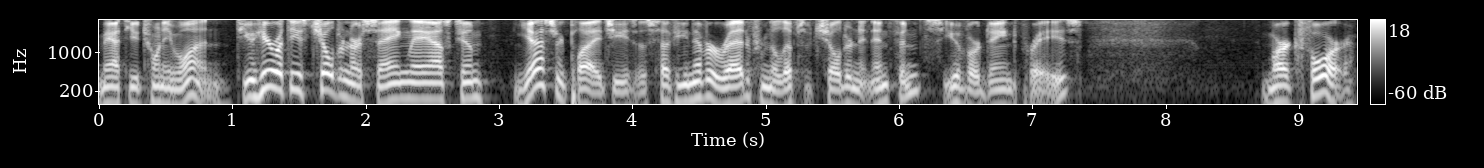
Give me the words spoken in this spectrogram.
Matthew 21. Do you hear what these children are saying? They asked him. Yes, replied Jesus. Have you never read from the lips of children and infants? You have ordained praise. Mark 4.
